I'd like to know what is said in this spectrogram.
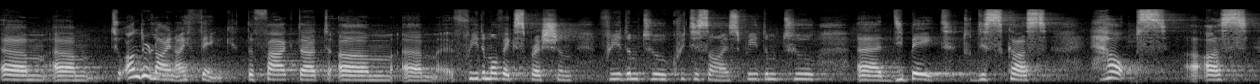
um, um, to underline I think the fact that um, um, freedom of expression, freedom to criticize, freedom to uh, debate, to discuss, helps us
